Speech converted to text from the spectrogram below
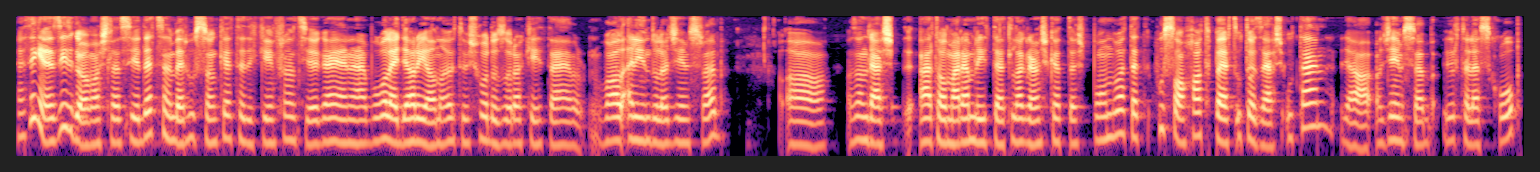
Hát igen, ez izgalmas lesz, hogy december 22-én francia Gajánából egy Ariana 5-ös hordozó rakétával elindul a James Webb, a, az András által már említett Lagrange 2-es pontba, tehát 26 perc utazás után a James Webb űrteleszkóp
